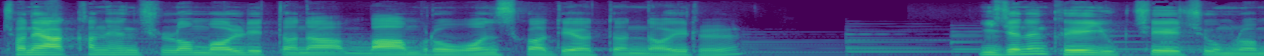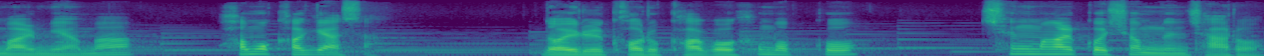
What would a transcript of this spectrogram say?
전에 악한 행실로 멀리 떠나 마음으로 원수가 되었던 너희를 이제는 그의 육체의 죽음으로 말미암아 화목하게 하사 너희를 거룩하고 흠없고 책망할 것이 없는 자로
